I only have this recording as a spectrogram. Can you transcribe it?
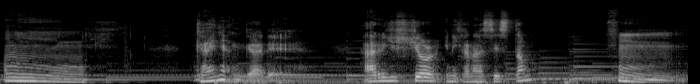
hmm, kayaknya enggak deh. Are you sure ini karena sistem? Hmm.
